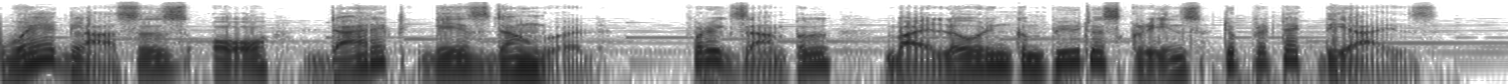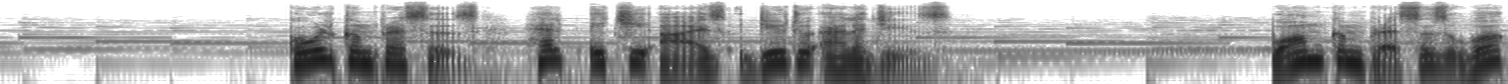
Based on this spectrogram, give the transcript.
Wear glasses or direct gaze downward, for example, by lowering computer screens to protect the eyes. Cold compresses help itchy eyes due to allergies. Warm compresses work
